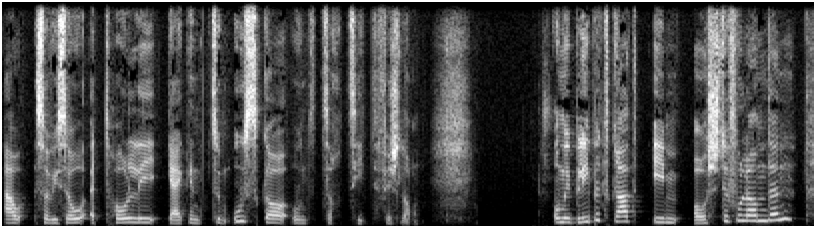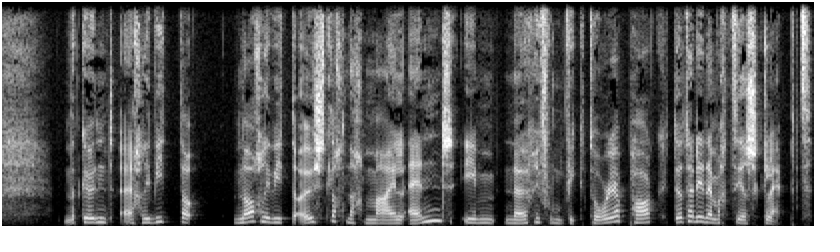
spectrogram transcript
Auch sowieso eine tolle Gegend zum Ausgehen und zur Zeit verschlagen. Und wir bleiben gerade im Osten von London. Wir gehen ein bisschen weiter noch ein weiter östlich nach Mile End im Nähe vom Victoria Park. Dort habe ich nämlich zuerst gelebt.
